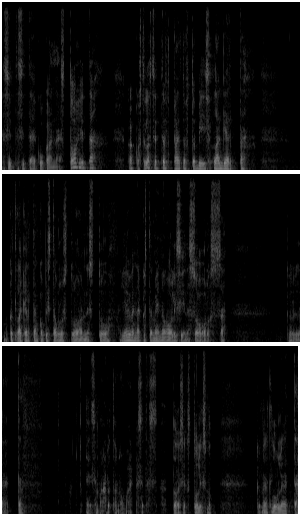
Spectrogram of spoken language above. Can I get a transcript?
Ja sitten sitä ei kukaan näistä tohita. Kakkostilla sitten the Beast Lagerta. Mutta Lagertan kopista ulostulo onnistuu. Ja hyvän näköistä menoa oli siinä soolossa. Kyllä, että ei se mahdoton ole, vaikka se tässä toiseksi tulisi. Mutta kyllä mä nyt luulen, että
